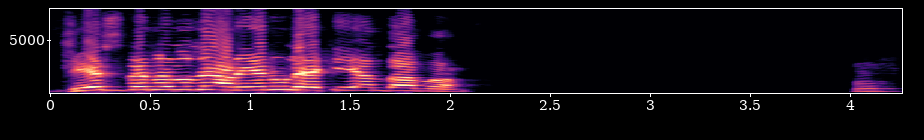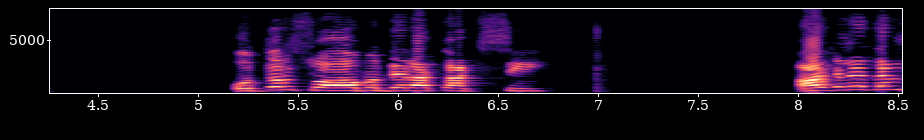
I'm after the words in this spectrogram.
ਜਿਸ ਦਿਨ ਲੁਧਿਆਣੇ ਨੂੰ ਲੈ ਕੇ ਆਂਦਾ ਵਾ। ਉਧਰ 100 ਬੰਦੇ ਦਾ ਇਕੱਠ ਸੀ। ਅਗਲੇ ਦਿਨ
